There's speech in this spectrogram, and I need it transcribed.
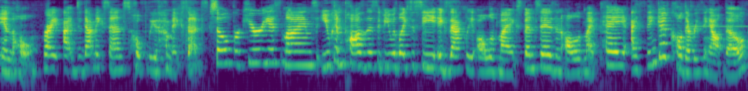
in the hole, right? I, did that make sense? Hopefully that makes sense. So for curious minds, you can pause this if you would like to see exactly all of my expenses and all of my pay. I think I've called everything out though.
